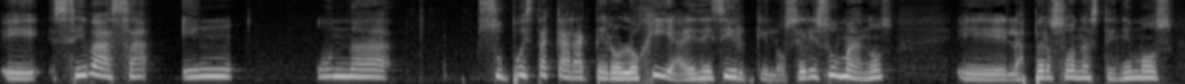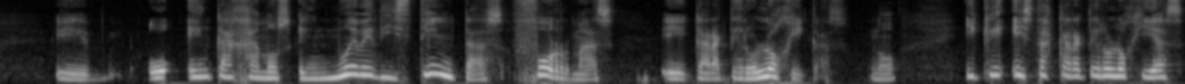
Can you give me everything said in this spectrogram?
eh, se basa en una supuesta caracterología, es decir, que los seres humanos, eh, las personas tenemos eh, o encajamos en nueve distintas formas caracterológicas, ¿no? Y que estas caracterologías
